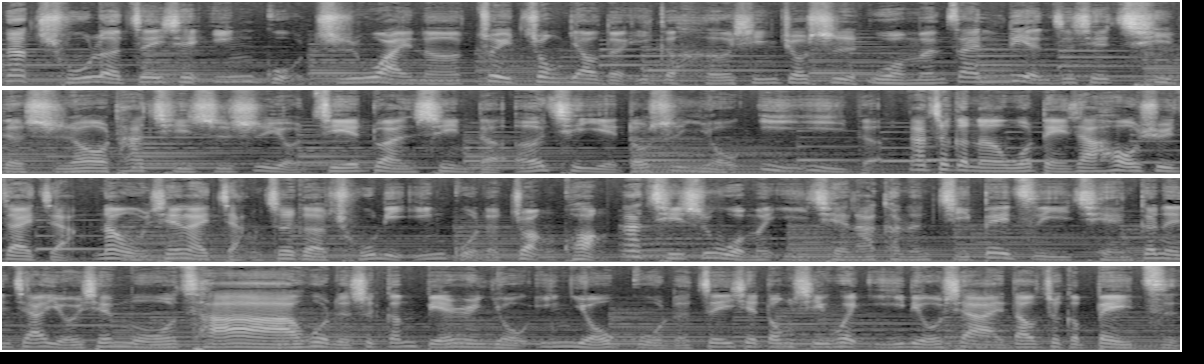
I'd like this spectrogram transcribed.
那除了这些因果之外呢，最重要的一个核心就是我们在练这些气的时候，它其实是有接。阶段性的，而且也都是有意义的。那这个呢，我等一下后续再讲。那我们先来讲这个处理因果的状况。那其实我们以前啊，可能几辈子以前跟人家有一些摩擦啊，或者是跟别人有因有果的这一些东西，会遗留下来到这个辈子。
